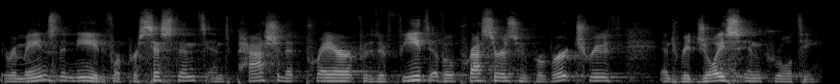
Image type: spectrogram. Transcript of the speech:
there remains the need for persistent and passionate prayer for the defeat of oppressors who pervert truth and rejoice in cruelty.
